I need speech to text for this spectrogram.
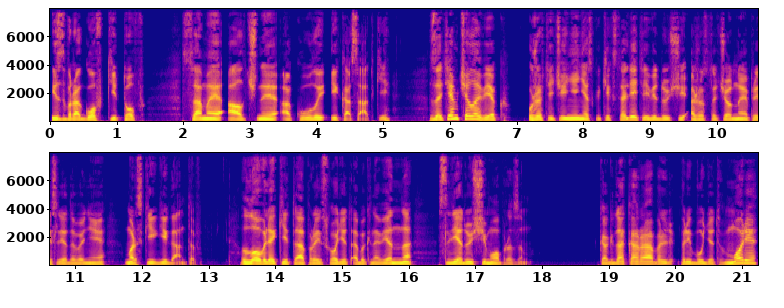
Из врагов китов самые алчные акулы и касатки, затем человек, уже в течение нескольких столетий ведущий ожесточенное преследование морских гигантов. Ловля кита происходит обыкновенно следующим образом. Когда корабль прибудет в море,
